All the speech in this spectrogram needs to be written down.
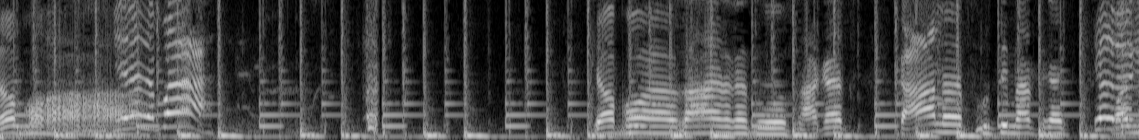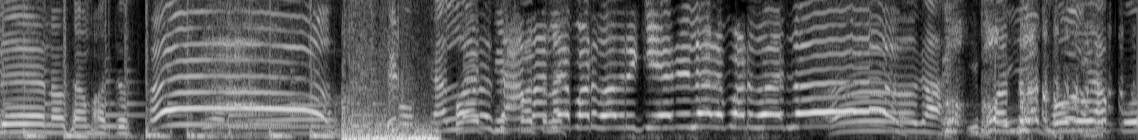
ಯಪ್ಪೋ. ಏನದಪ್ಪ ಯಪ್ಪ ಸಾಕಾಯ್ತು ಸಾಕಾಯ್ತು ಕಾಲ ಪೂರ್ತಿ ನಾವು ದಮ್ ಎಲ್ಲರೂ ಸಾಮಾನ್ಯ ಬಡ್ದು ಹೋದ್ರಿಕೆ ಏನು ಇಲ್ಲ ಬಡ್ದು ಹೋದ್ಲು ಇಪ್ಪತ್ತು ಲಕ್ಷ ಹೋದು ಯಪ್ಪೋ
